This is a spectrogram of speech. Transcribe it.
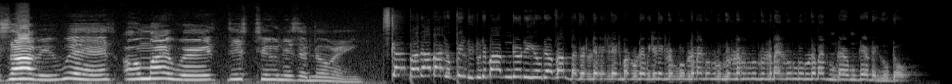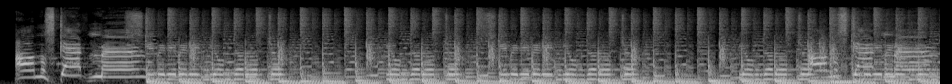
Wasabi with Oh My Word, this tune is annoying. I'm a scat man. I'm a scat man.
